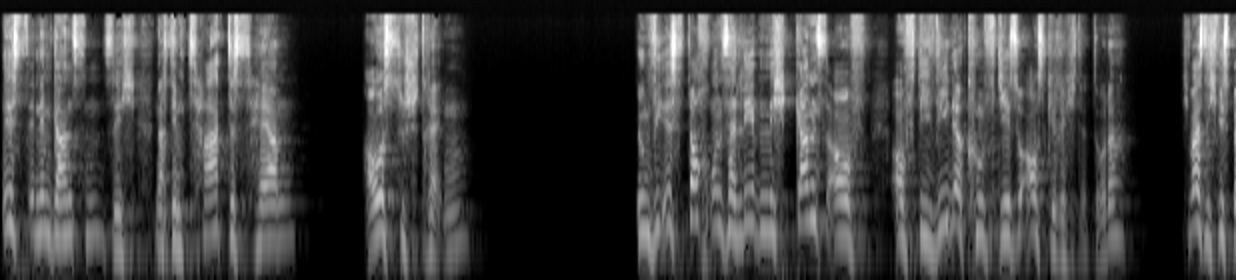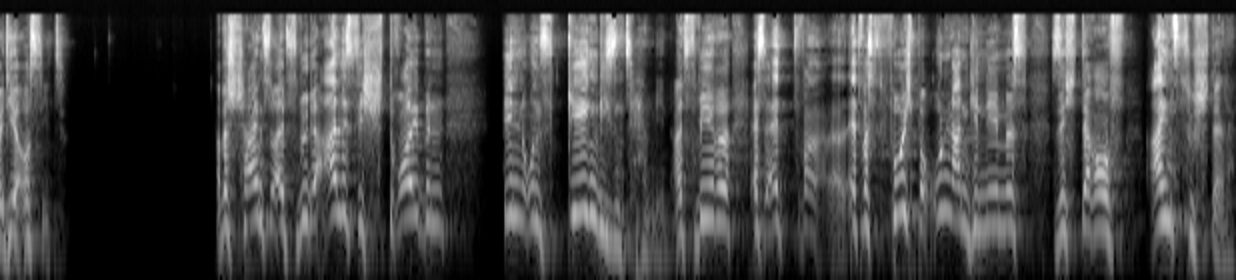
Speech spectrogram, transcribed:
ist in dem Ganzen, sich nach dem Tag des Herrn auszustrecken, irgendwie ist doch unser Leben nicht ganz auf, auf die Wiederkunft Jesu ausgerichtet, oder? Ich weiß nicht, wie es bei dir aussieht. Aber es scheint so, als würde alles sich sträuben in uns gegen diesen Termin. Als wäre es etwa, etwas furchtbar Unangenehmes, sich darauf einzustellen.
